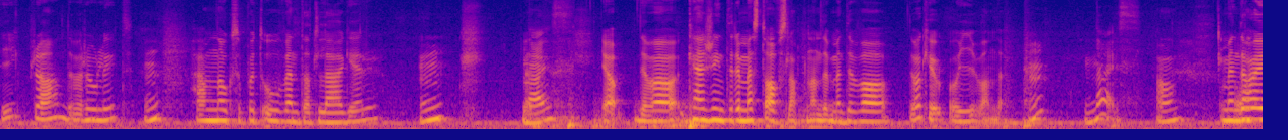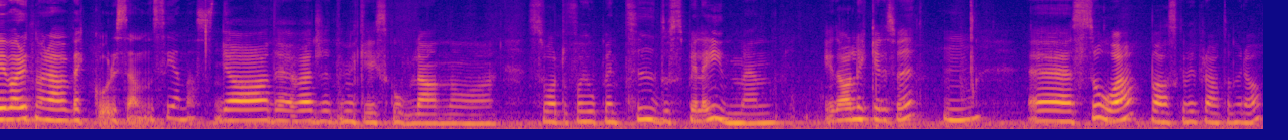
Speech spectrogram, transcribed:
Det gick bra, det var roligt. Mm. Hamnade också på ett oväntat läger. Mm. Nice. Ja, det var kanske inte det mest avslappnande men det var, det var kul och givande. Mm. Nice. Ja. Men det har ju varit några veckor sedan senast. Ja, det har varit lite mycket i skolan och svårt att få ihop en tid att spela in men idag lyckades vi. Mm. Eh, Så, vad ska vi prata om idag?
